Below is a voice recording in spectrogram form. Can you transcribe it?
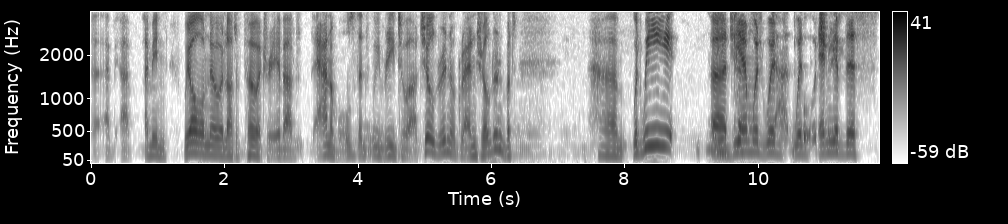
Uh, I, I, I mean, we all know a lot of poetry about animals that we read to our children or grandchildren, but um, would we uh, You DM would would would poetry. any of this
